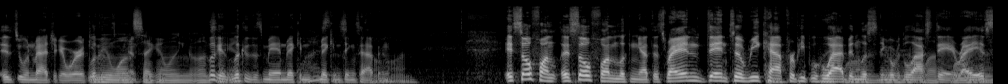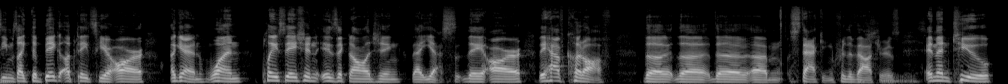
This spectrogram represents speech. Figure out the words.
is doing magic at work Give look me at this one man. second. One, one look at look at this man making making things happen on? It's so fun. It's so fun looking at this, right? And then to recap for people who have been listening over the last day, right? It seems like the big updates here are again, one, PlayStation is acknowledging that yes, they are they have cut off the the the um, stacking for the vouchers, and then two.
